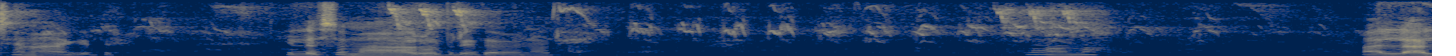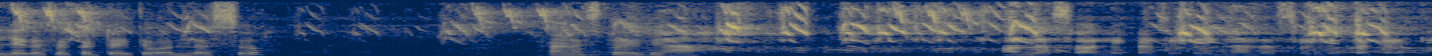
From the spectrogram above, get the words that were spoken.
ಚೆನ್ನಾಗಿದೆ. ಇಲ್ಲೇ ಸುಮಾರು ಉದ್ರಿದ್ದಾವೆ ನೋಡಿ. ಅಮ್ಮ ಅಲ್ಲ, ಅಲ್ಲಿ ಕಸ ಕಟ್ಟೈತೆ ಹಸು ಕಾಣಿಸ್ತಾ ಇದೆಯಾ? ಒಂದಸ್ಸು ಅಲ್ಲಿ ಕಟ್ಟಿದೆ ಇನ್ನೊಂದಸ್ಸು ಇಲ್ಲಿ ಕಟ್ಟೈತೆ.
